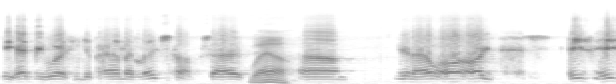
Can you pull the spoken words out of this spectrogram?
he had me working at Parramatta Leagues Club. So wow, um, you know I, I his, his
